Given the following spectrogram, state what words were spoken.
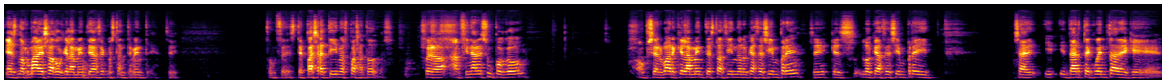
es normal, es algo que la mente hace constantemente. ¿sí? Entonces, te pasa a ti y nos pasa a todos. Pero al final es un poco observar que la mente está haciendo lo que hace siempre, ¿sí? que es lo que hace siempre y, y, darte cuenta de que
